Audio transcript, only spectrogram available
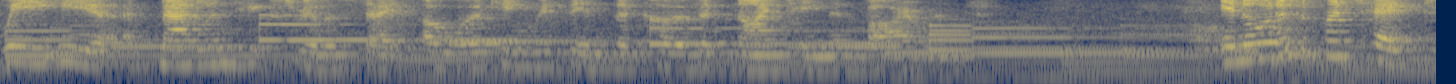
we here at Madeline Hicks Real Estate are working within the COVID-19 environment. In order to protect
